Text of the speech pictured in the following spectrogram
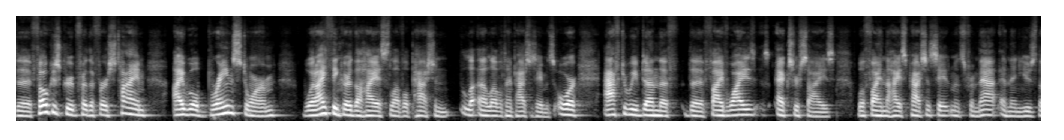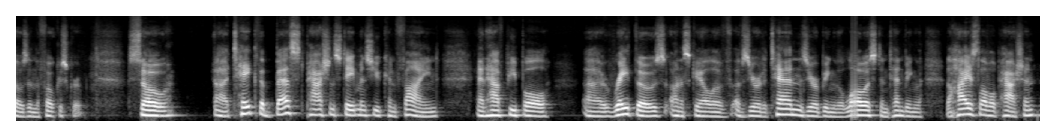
the focus group for the first time, I will brainstorm what I think are the highest level passion uh, level 10 passion statements or after we've done the the 5 whys exercise, we'll find the highest passion statements from that and then use those in the focus group. So uh, take the best passion statements you can find and have people uh, rate those on a scale of, of zero to 10, zero being the lowest and 10 being the, highest level passion,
